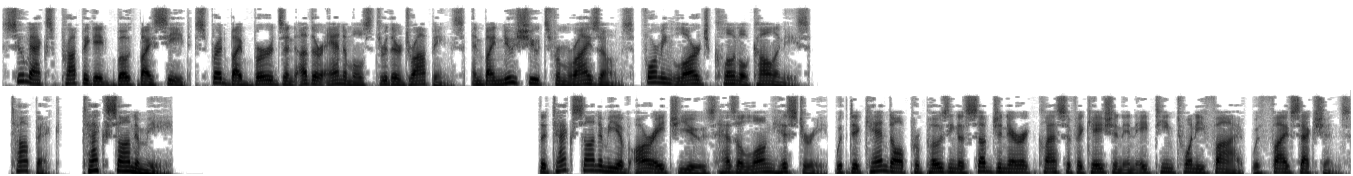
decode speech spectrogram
Sumacs propagate both by seed spread by birds and other animals through their droppings, and by new shoots from rhizomes, forming large clonal colonies. Topic Taxonomy The taxonomy of Rhus has a long history, with de Candolle proposing a subgeneric classification in 1825, with five sections.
